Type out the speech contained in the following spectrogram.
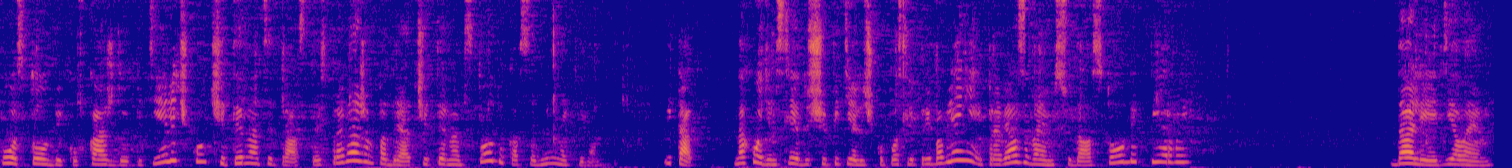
по столбику в каждую петелечку 14 раз. То есть провяжем подряд 14 столбиков с одним накидом. Итак, находим следующую петелечку после прибавления и провязываем сюда столбик первый. Далее делаем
